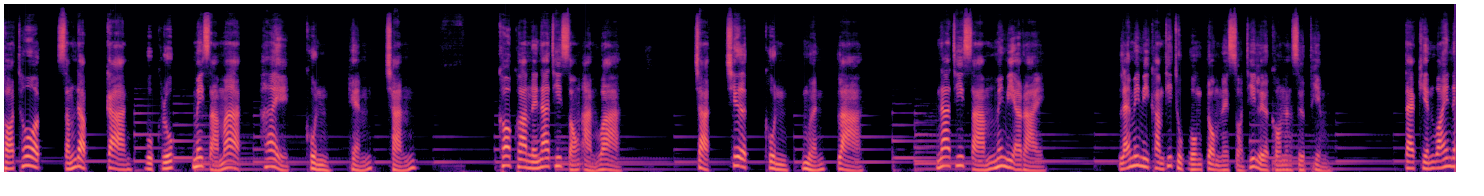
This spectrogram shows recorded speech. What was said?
ขอโทษสำหรับการบุกรุกไม่สามารถให้คุณ เห็น ฉัน ข้อความในหน้าที่สองอ่านว่า จัด เชือคุณ เหมือน ปลา หน้าที่สามไม่มีอะไร และไม่มีคำที่ถูกวงกลมในส่วนที่เหลือของหนังสือพิมพ์ แต่เขียนไว้ใน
